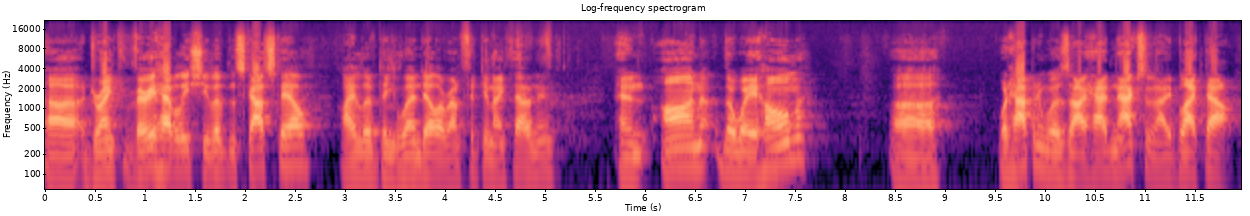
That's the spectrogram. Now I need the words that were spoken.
uh, drank very heavily. She lived in Scottsdale. I lived in Glendale around 59th Avenue. And on the way home, uh, what happened was I had an accident. I blacked out.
